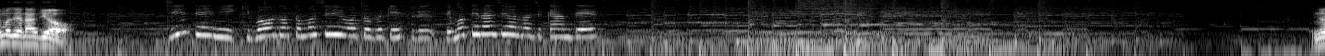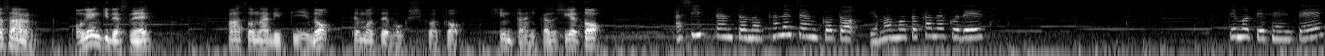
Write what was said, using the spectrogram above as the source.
モテラジオ。人生に希望の灯火をお届けするテモテラジオの時間です。皆さんお元気ですね。パーソナリティのテモテ牧師こと新谷和重と。アシスタントのかなちゃんこと山本かな子です。テモテ先生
